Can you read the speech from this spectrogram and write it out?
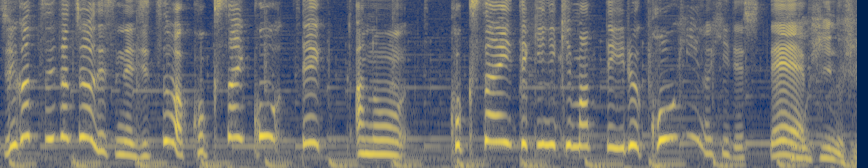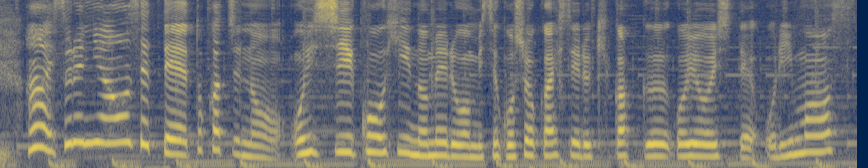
10月1日はですね実は国際こであの国際的に決まっているコーヒーの日でしコてーヒーの日。はい、それに合わせて十勝の美味しいコーヒー飲めるお店ご紹介している企画ご用意しております。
